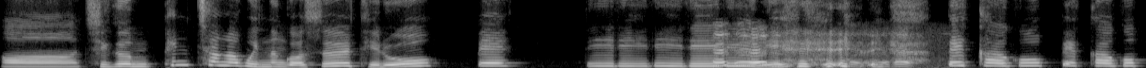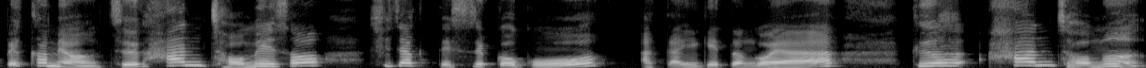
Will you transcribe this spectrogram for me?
어, 지금 팽창하고 있는 것을 뒤로 빽 띠리리리리리 빽하고 빽하고 빽하면 즉 한 점에서 시작됐을 거고 아까 얘기했던 거야. 그 한 점은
